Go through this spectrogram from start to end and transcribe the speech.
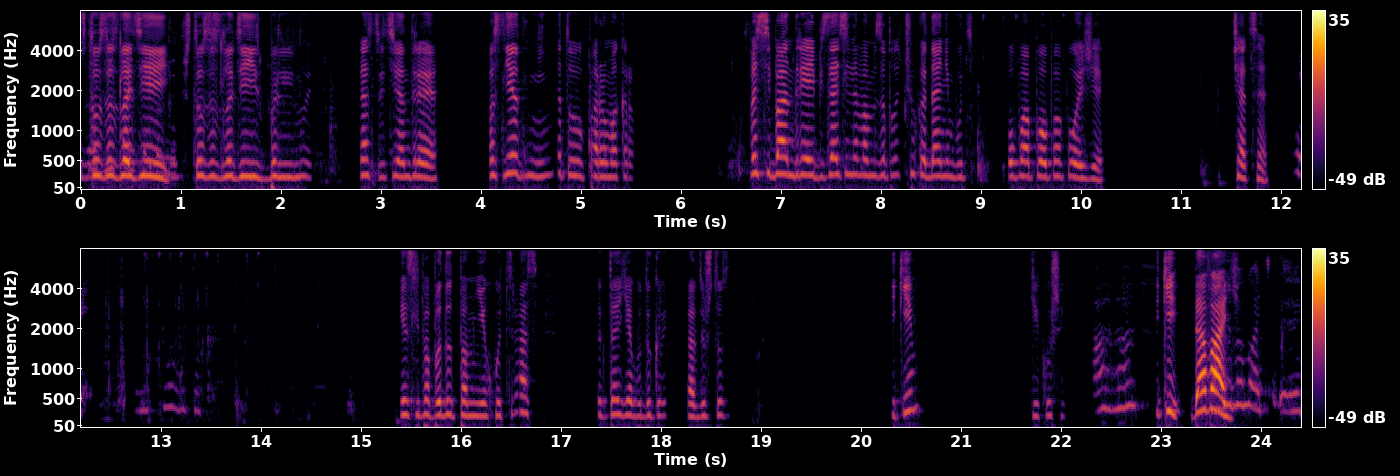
Что за злодей? Что за злодей больной? Здравствуйте, Андрея. У вас нет, не- нету пару макарон. Спасибо, Андрей. Обязательно вам заплачу когда-нибудь попо по попозже. Общаться. Я не смогу так. Если попадут по мне хоть раз, тогда я буду говорить правду, что... Кики? Кики, кушай. Ага. Кики, давай! Не забывайте, э,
